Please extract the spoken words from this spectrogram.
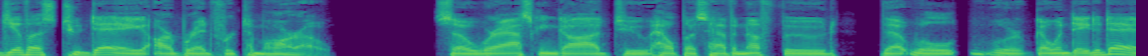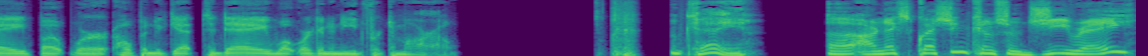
give us today our bread for tomorrow. So we're asking God to help us have enough food that we'll, we're going day to day, but we're hoping to get today what we're going to need for tomorrow. Okay. Uh, our next question comes from G Ray.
